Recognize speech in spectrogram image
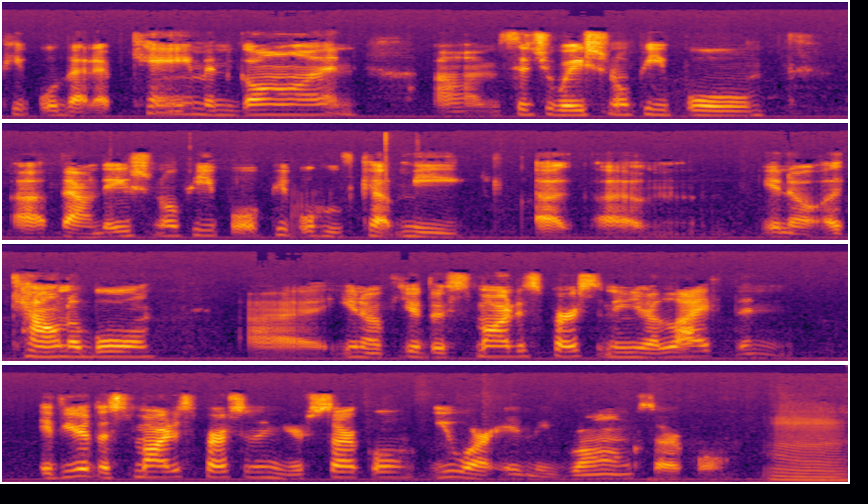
people that have came and gone, um, situational people, uh, foundational people, people who've kept me, uh, um, you know, accountable. Uh, you know, if you're the smartest person in your life, then if you're the smartest person in your circle, you are in the wrong circle. Mm.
